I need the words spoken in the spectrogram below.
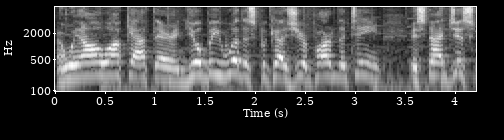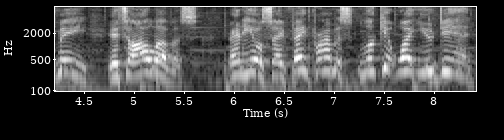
And we all walk out there, and you'll be with us because you're part of the team. It's not just me, it's all of us. And he'll say, Faith Promise, look at what you did.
